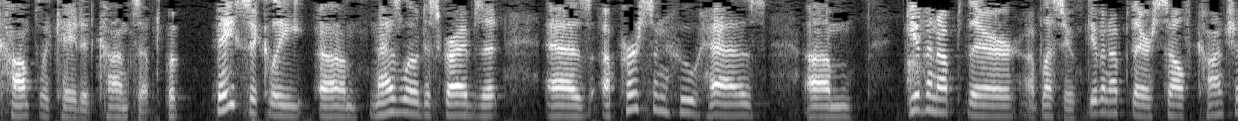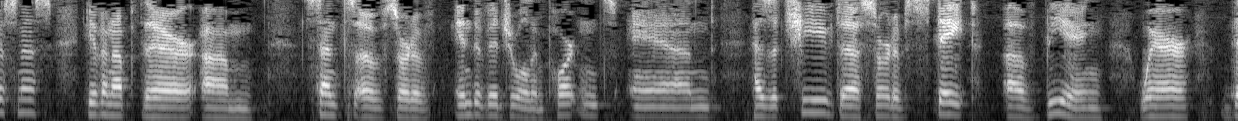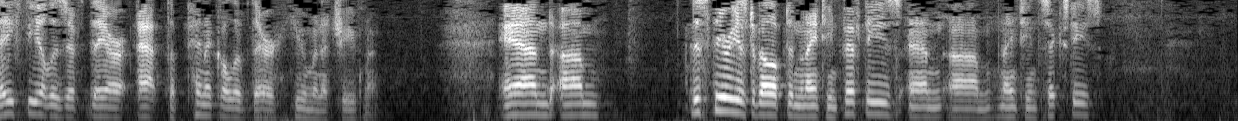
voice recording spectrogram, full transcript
complicated concept, but basically, um, Maslow describes it as a person who has um, given up their, uh, bless you, given up their self consciousness, given up their um, sense of sort of individual importance, and has achieved a sort of state of being where they feel as if they are at the pinnacle of their human achievement. And um, this theory is developed in the 1950s and um, 1960s.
